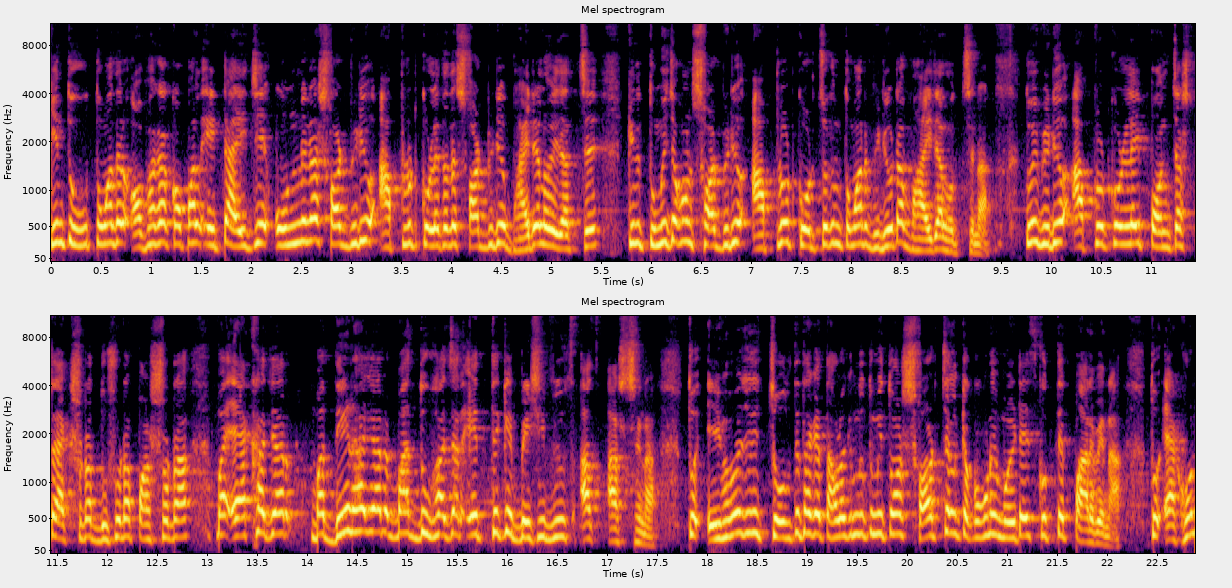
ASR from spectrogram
কিন্তু তোমাদের অভাগা কপাল এটাই যে অন্যরা শর্ট ভিডিও আপলোড করলে তাদের শর্ট ভিডিও ভাইরাল হয়ে যাচ্ছে, কিন্তু তুমি যখন শর্ট ভিডিও আপলোড করছ, কিন্তু তোমার ভিডিওটা ভাইরাল হচ্ছে না। তুমি ভিডিও আপলোড করলেই পঞ্চাশটা, একশোটা, দুশোটা, পাঁচশোটা বা এক হাজার বা দেড় হাজার বা দু হাজার, এর থেকে বেশি ভিউজ আসছে না। তো এইভাবে যদি চলতে থাকে, তাহলে কিন্তু তুমি তোমার শর্ট চ্যানেলকে কখনোই মনিটাইজ করতে পারবে না। তো এখন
